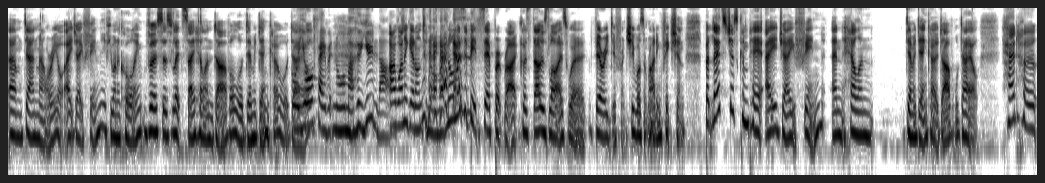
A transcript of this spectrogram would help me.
um, Dan Mallory or AJ Finn, if you want to call him, versus let's say Helen Darville or Demidenko or Dale, Or your favourite Norma, who you love. I want to get on to Norma. Norma's a bit separate, right? Because those lies were very different. She wasn't writing fiction. But let's just compare AJ Finn and Helen Demidenko Darville Dale. Had her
